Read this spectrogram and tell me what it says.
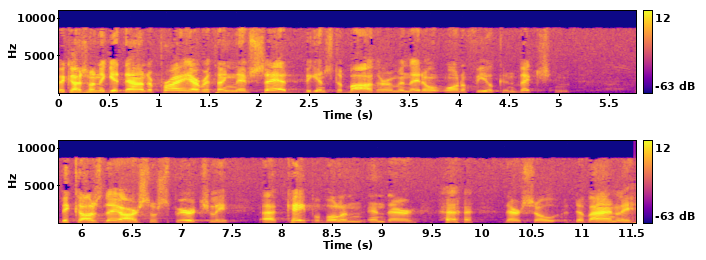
Because when they get down to pray, everything they've said begins to bother them and they don't want to feel conviction. Because they are so spiritually uh, capable and, and they're, they're so divinely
